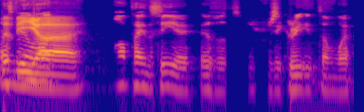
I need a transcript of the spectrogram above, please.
That's the uh, long time to see you. This was, was he greeted them with.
